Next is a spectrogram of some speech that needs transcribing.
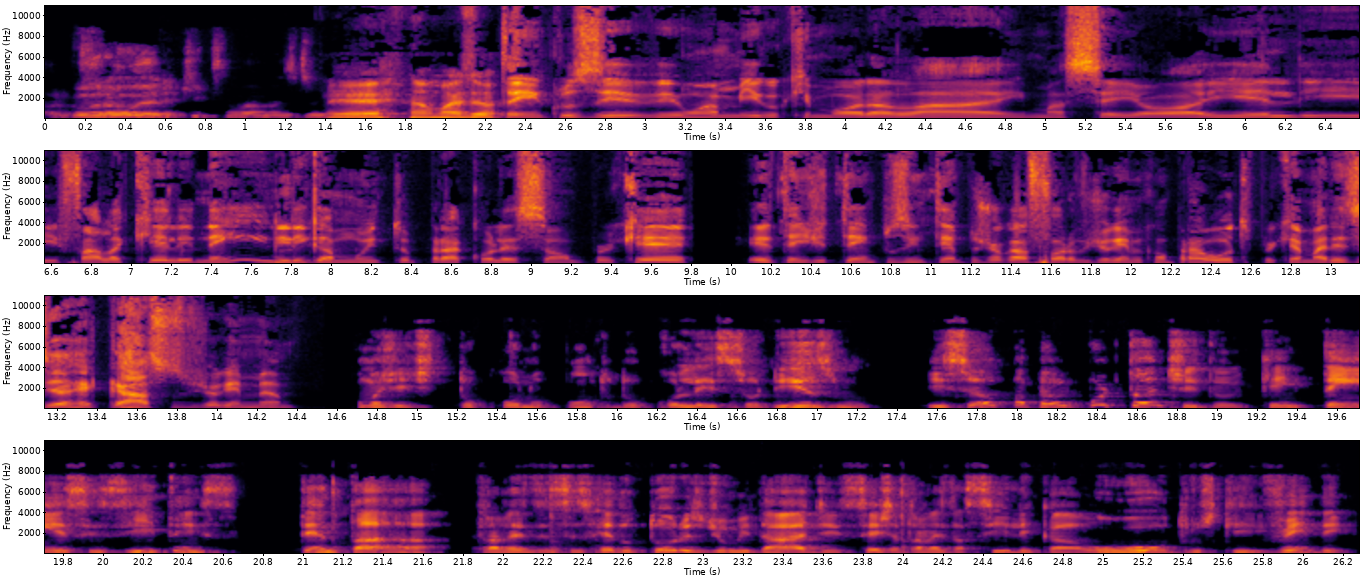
Agora o Eric que não é mais dormir. É, mas eu. Tem inclusive um amigo que mora lá em Maceió e ele fala que ele nem liga muito pra coleção porque ele tem de tempos em tempos jogar fora o videogame e comprar outro, porque a maresia arregaça os videogames mesmo. Como a gente tocou no ponto do colecionismo, isso é um papel importante. Do, quem tem esses itens, tentar, através desses redutores de umidade, seja através da sílica ou outros que vendem.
